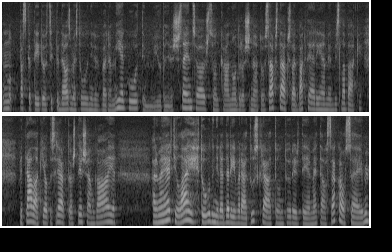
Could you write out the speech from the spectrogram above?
nu, paskatītos, cik daudz mēs ūdeņraža varam iegūt, ūdeņraža sensors un kā nodrošināt tos apstākļus, lai baktērijām ir vislabākie. Bet tālāk jau tas reaktors tiešām gāja. Uh, ar mērķi, lai to ūdeņradi arī varētu uzkrāt, un tur ir tie metāla sakausējumi.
